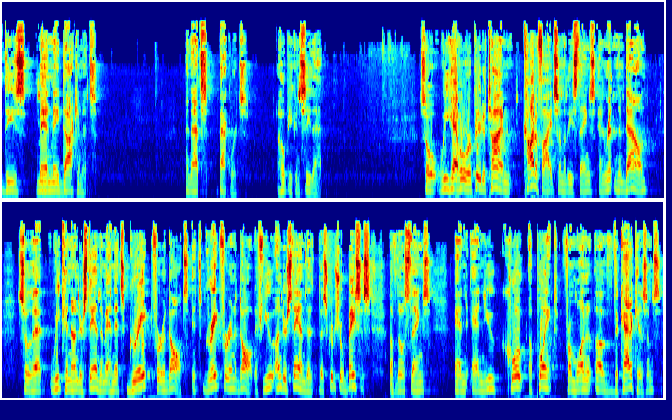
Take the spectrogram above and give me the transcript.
these man-made documents. And that's backwards. I hope you can see that. So we have over a period of time codified some of these things and written them down so that we can understand them. And it's great for adults. It's great for an adult. If you understand the, the scriptural basis of those things, and, and you quote a point from one of the catechisms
